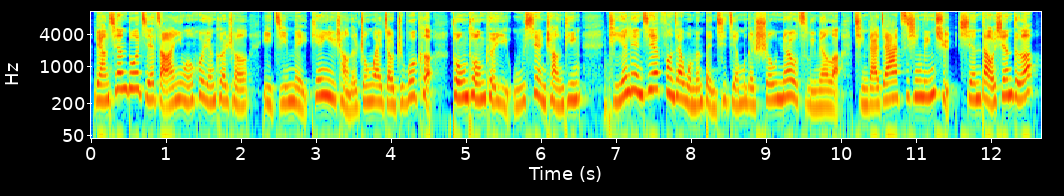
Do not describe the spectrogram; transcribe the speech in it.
两千多节早安英文会员课程以及每天一场的中外教直播课，通通可以无限畅听。体验链接放在我们本期节目的 show notes 里面了，请大家自行领取，先到先得。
